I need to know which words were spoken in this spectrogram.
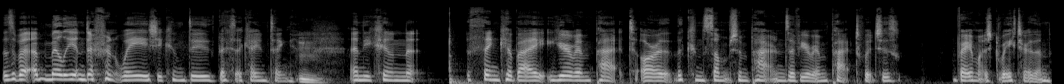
there's about a million different ways you can do this accounting. Mm. And you can think about your impact or the consumption patterns of your impact, which is very much greater than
